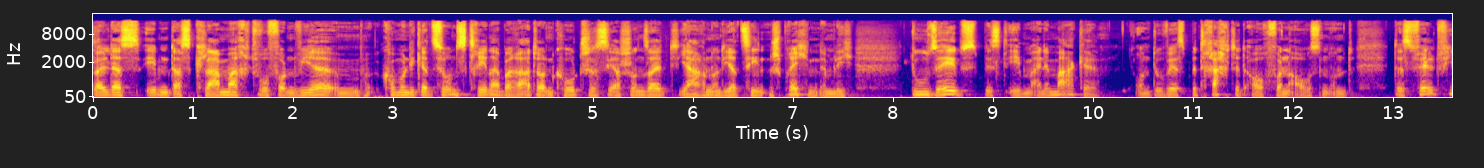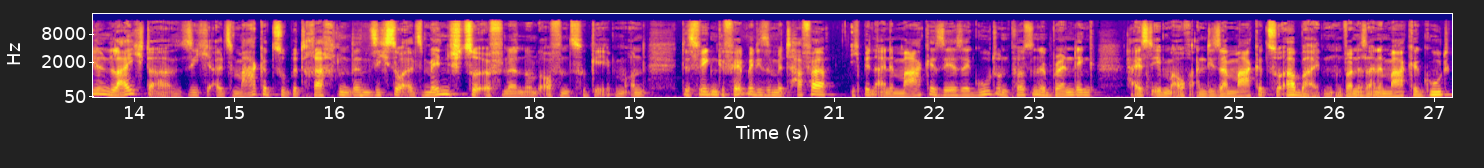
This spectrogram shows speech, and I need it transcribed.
weil das eben das klar macht, wovon wir Kommunikationstrainer, Berater und Coaches ja schon seit Jahren und Jahrzehnten sprechen. Nämlich du selbst bist eben eine Marke und du wirst betrachtet auch von außen. Und das fällt vielen leichter, sich als Marke zu betrachten, denn sich so als Mensch zu öffnen und offen zu geben. Und deswegen gefällt mir diese Metapher, ich bin eine Marke sehr, sehr gut und Personal Branding heißt eben auch an dieser Marke zu arbeiten. Und wann ist eine Marke gut?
